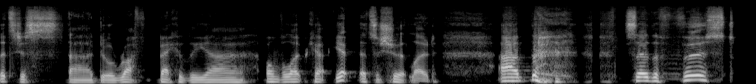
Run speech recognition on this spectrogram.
let's just uh, do a rough back of the uh, envelope count. Yep, that's a shirt load. Um, so the first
